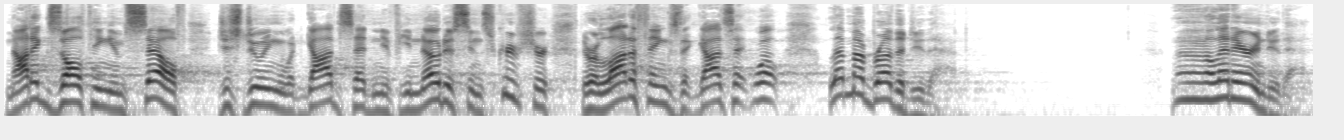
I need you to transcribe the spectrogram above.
not exalting himself, just doing what God said. And if you notice in Scripture, there are a lot of things that God said, well, let my brother do that. No, no, no let Aaron do that.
